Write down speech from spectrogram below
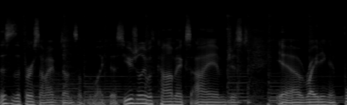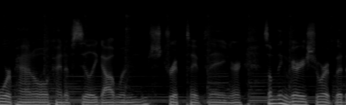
this is the first time I've done something like this. Usually with comics, I am just writing a four panel kind of silly goblin strip type thing or something very short, but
